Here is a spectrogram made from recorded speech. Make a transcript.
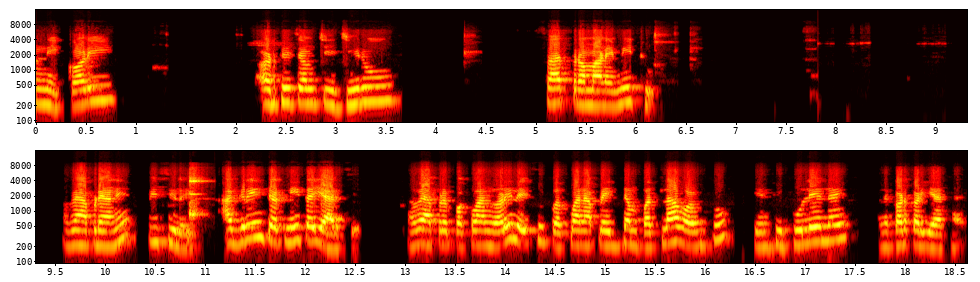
ની કળી, અડધી ચમચી જીરું, સ્વાદ પ્રમાણે મીઠું. હવે આપણે આને પીસી લઈશું. આ ગ્રીન ચટણી તૈયાર છે. હવે આપણે પકવાન વળી લઈશું. પકવાન આપણે એકદમ પતલા વળશું. જેનાથી ફૂલે નહીં અને કડકડિયા થાય.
